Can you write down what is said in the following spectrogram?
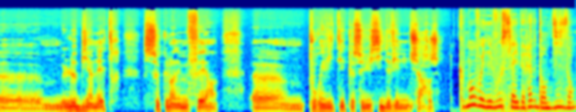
le bien-être, ce que l'on aime faire, pour éviter que celui-ci devienne une charge. Comment voyez-vous Slide dans 10 ans?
